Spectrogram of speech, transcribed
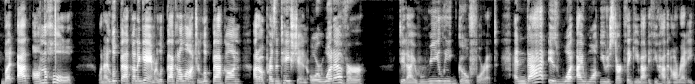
But at, on the whole, when I look back on a game or look back on a launch or look back on, I don't know, a presentation or whatever, did I really go for it? And that is what I want you to start thinking about if you haven't already.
